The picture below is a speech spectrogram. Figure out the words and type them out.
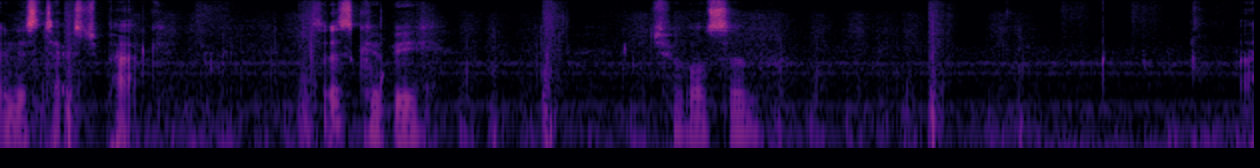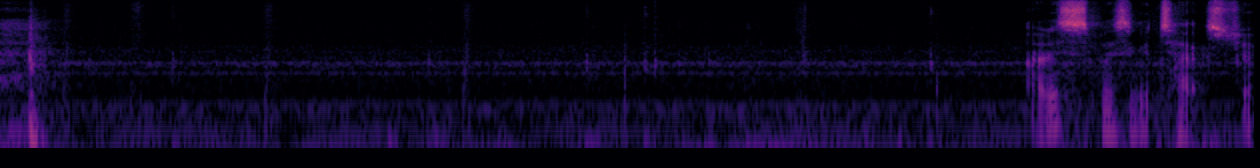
in this texture pack. So this could be troublesome. This is missing a texture.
